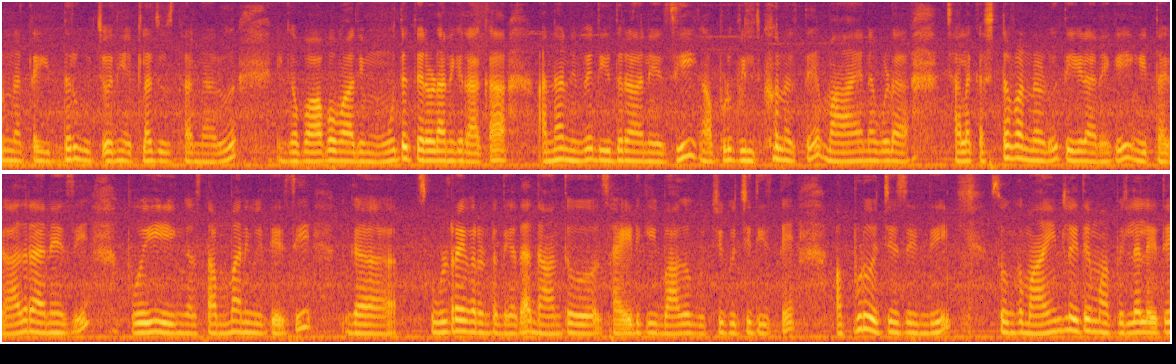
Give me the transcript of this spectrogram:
ఉన్నట్లే ఇద్దరు కూర్చొని ఎట్లా చూస్తున్నారు. ఇంకా పాపం అది మూత తెరవడానికి రాక అన్న నువ్వే తీదురా అనేసి అప్పుడు పిలుచుకొని వస్తే మా ఆయన కూడా చాలా కష్టపడినాడు తీయడానికి. ఇంక ఇట్ట కాదురా అనేసి పోయి ఇంకా స్తంభాన్ని పెట్టేసి ఇంకా స్కూల్ డ్రైవర్ ఉంటుంది కదా దాంతో సైడ్కి బాగా గుచ్చి గుచ్చి తీస్తే అప్పుడు వచ్చేసింది. సో ఇంకా మా ఇంట్లో అయితే మా పిల్లలైతే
